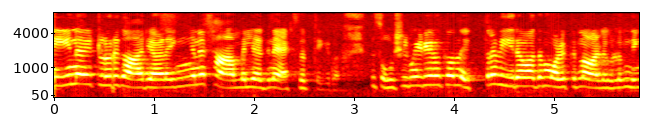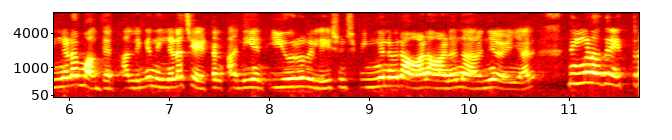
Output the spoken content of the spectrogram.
മെയിൻ ആയിട്ടുള്ള ഒരു കാര്യമാണ് ഇങ്ങനെ ഫാമിലി അതിനെ ആക്സെപ്റ്റ് ചെയ്യുന്നത്. ഇപ്പൊ സോഷ്യൽ മീഡിയയിലൊക്കെ വന്ന് എത്ര വീരവാദം മുഴക്കുന്ന ആളുകളും നിങ്ങളുടെ മകൻ അല്ലെങ്കിൽ നിങ്ങളുടെ ചേട്ടൻ അനിയൻ ഈ ഒരു റിലേഷൻഷിപ്പ് ഇങ്ങനെ ഒരാളാണ് എന്ന് അറിഞ്ഞു കഴിഞ്ഞാൽ നിങ്ങൾ അതിനെ എത്ര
